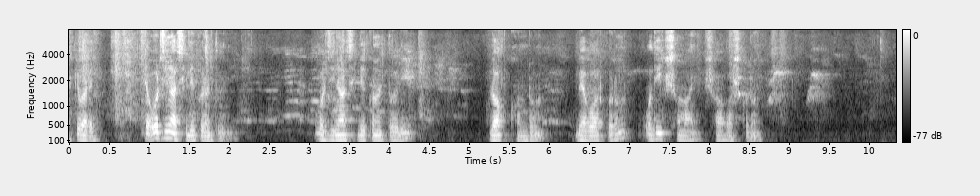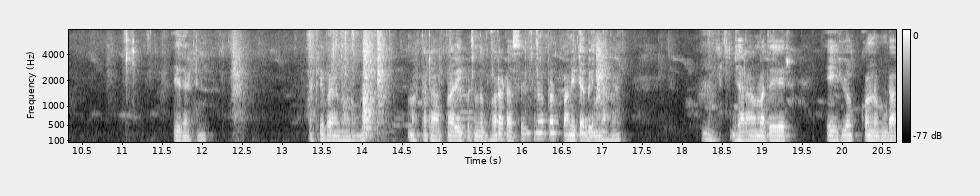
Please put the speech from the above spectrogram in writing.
একেবারে। এটা অরিজিনাল সিলিকনের তৈরি। অরিজিনাল সিলিকনের তৈরি লক কন্ডম ব্যবহার করুন অধিক সময় সহবাস করুন। এই দেখেন একেবারে নরম। মাথাটা আপনার এই পর্যন্ত ভরাট আছে যেন আপনার পানিটা বের না হয়। যারা আমাদের এই লক কন্ডমটা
